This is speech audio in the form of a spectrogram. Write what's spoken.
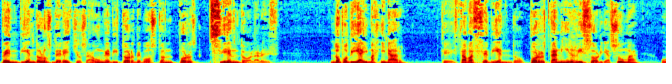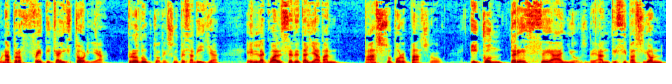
vendiendo los derechos a un editor de Boston por 100 dólares. No podía imaginar que estaba cediendo por tan irrisoria suma una profética historia, producto de su pesadilla, en la cual se detallaban paso por paso y con trece años de anticipación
